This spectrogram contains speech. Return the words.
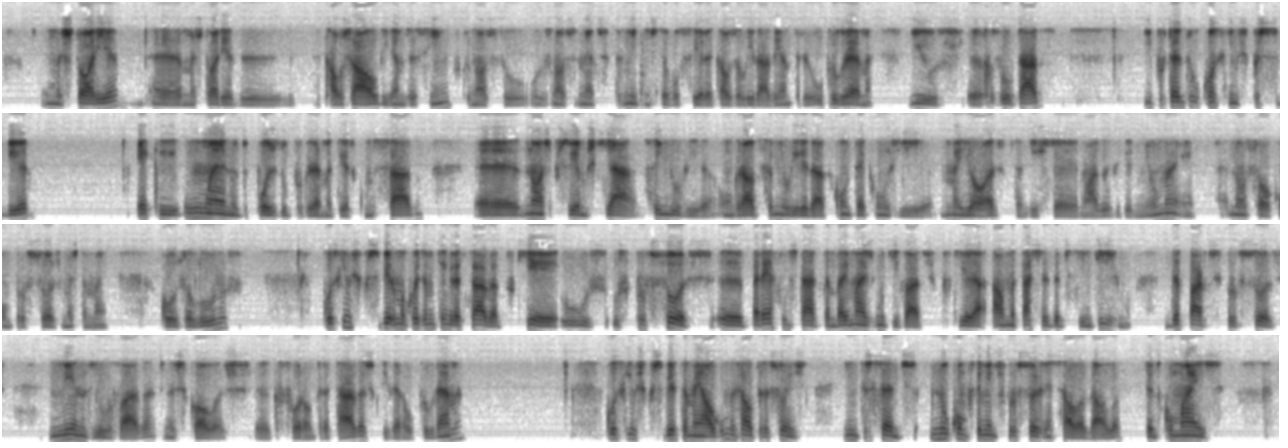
uma história, uh, uma história de, causal, digamos assim, porque nosso, os nossos métodos permitem estabelecer a causalidade entre o programa e os uh, resultados, e, portanto, o conseguimos perceber é que um ano depois do programa ter começado, uh, nós percebemos que há, sem dúvida, um grau de familiaridade com tecnologia maior, portanto, isto é, não há dúvida nenhuma, não só com professores, mas também com os alunos. Conseguimos perceber uma coisa muito engraçada, porque é, os, os professores uh, parecem estar também mais motivados, porque há uma taxa de absentismo da parte dos professores menos elevada nas escolas uh, que foram tratadas, que tiveram o programa. Conseguimos perceber também algumas alterações interessantes no comportamento dos professores em sala de aula, portanto, com mais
